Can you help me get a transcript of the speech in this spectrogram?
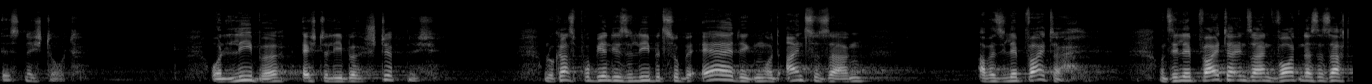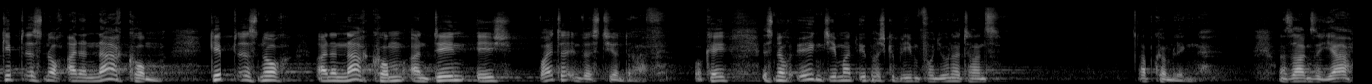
ist nicht tot. Und Liebe, echte Liebe, stirbt nicht. Und du kannst probieren, diese Liebe zu beerdigen und einzusagen, aber sie lebt weiter. Und sie lebt weiter in seinen Worten, dass er sagt, gibt es noch einen Nachkommen? Gibt es noch einen Nachkommen, an den ich weiter investieren darf? Okay? Ist noch irgendjemand übrig geblieben von Jonathans Abkömmlingen? Und dann sagen sie, ja,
